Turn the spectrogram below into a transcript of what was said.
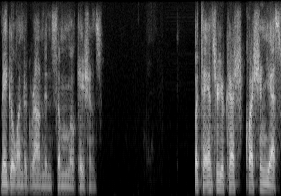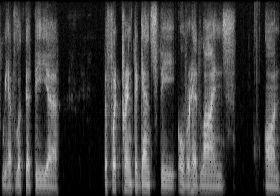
may go underground in some locations. But to answer your question, yes, we have looked at the uh, the footprint against the overhead lines on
